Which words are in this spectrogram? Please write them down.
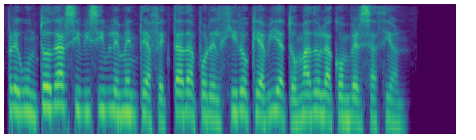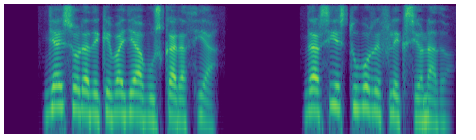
Preguntó Darcy visiblemente afectada por el giro que había tomado la conversación. Ya es hora de que vaya a buscar hacia. Darcy estuvo reflexionado.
